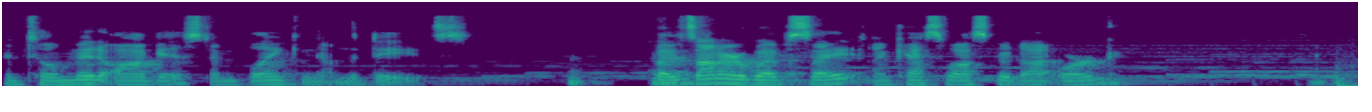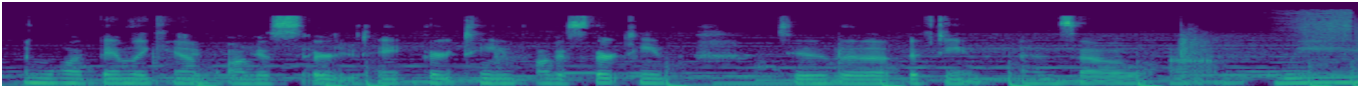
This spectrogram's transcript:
until mid August. I'm blanking on the dates, but it's on our website on casowasco.org. and we'll have family camp August 13th, 13th, August 13th to the 15th. And so um, we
